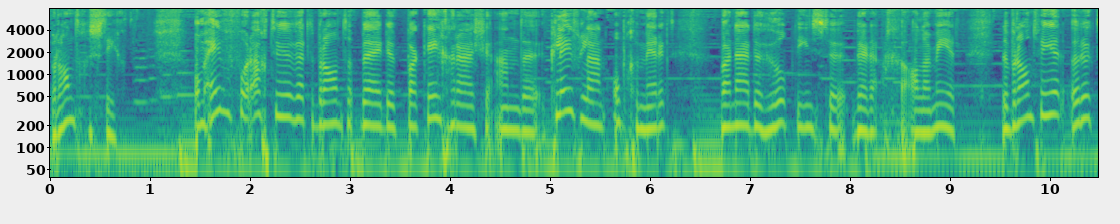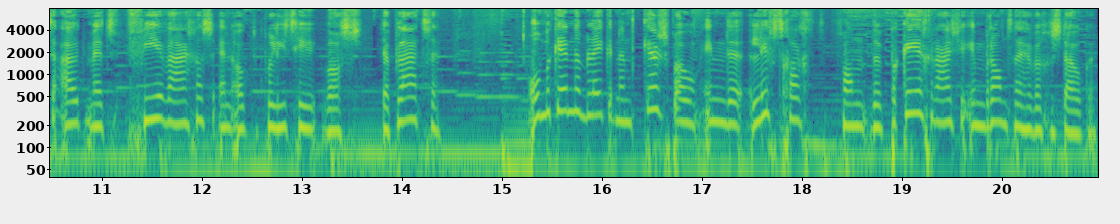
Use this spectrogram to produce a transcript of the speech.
brand gesticht. Om even voor acht uur werd de brand bij de parkeergarage aan de Kleverlaan opgemerkt... waarna de hulpdiensten werden gealarmeerd. De brandweer rukte uit met vier wagens en ook de politie was ter plaatse. Onbekenden bleken een kerstboom in de liftschacht van de parkeergarage in brand te hebben gestoken.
